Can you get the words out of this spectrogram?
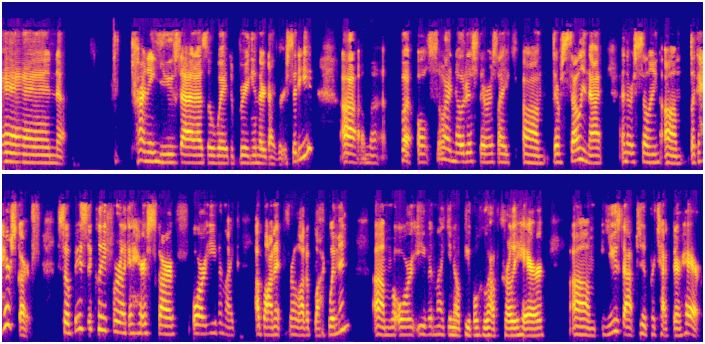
and trying to use that as a way to bring in their diversity. Um, but also I noticed there was like um they were selling that and they were selling um like a hair scarf. So basically for like a hair scarf or even like a bonnet for a lot of black women, um, or even like, you know, people who have curly hair, um, use that to protect their hair.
